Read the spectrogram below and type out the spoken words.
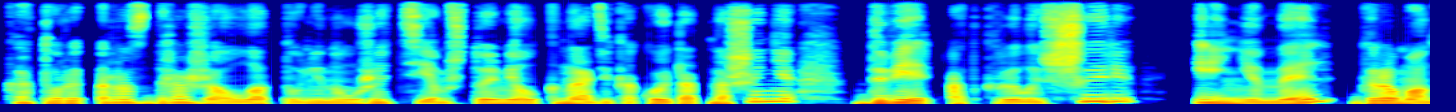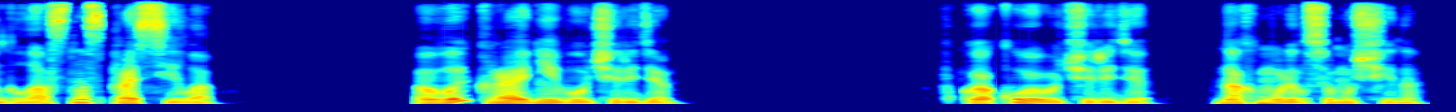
который раздражал Латунина уже тем, что имел к Наде какое-то отношение, дверь открылась шире, и Нинель громогласно спросила. «Вы крайний в очереди?» «В какой очереди?» — нахмурился мужчина.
